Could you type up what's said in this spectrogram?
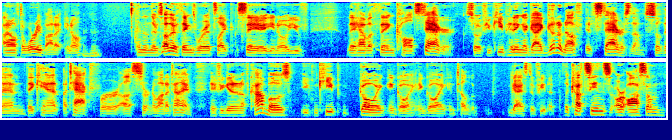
I don't have to worry about it, you know. Mm-hmm. And then there's other things where it's like, say, you know, you've they have a thing called stagger. So if you keep hitting a guy good enough, it staggers them. So then they can't attack for a certain amount of time. And if you get enough combos, you can keep going and going and going until the guy's defeated. The cutscenes are awesome.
